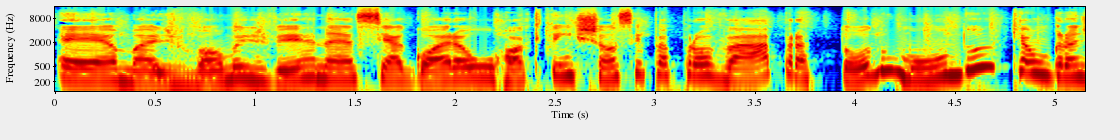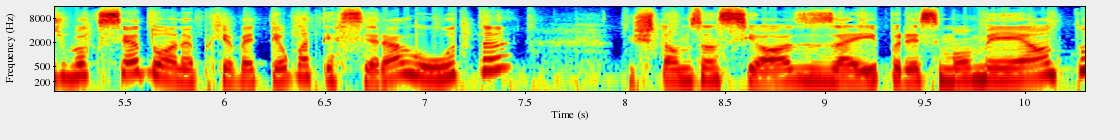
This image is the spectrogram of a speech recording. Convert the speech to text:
É, mas vamos ver, né, se agora o Rock tem chance pra provar pra todo mundo que é um grande boxeador, né? Porque vai ter uma terceira luta. Estamos ansiosos aí por esse momento,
